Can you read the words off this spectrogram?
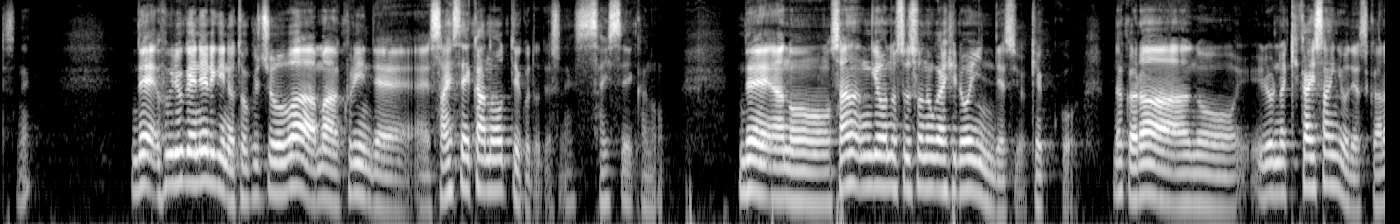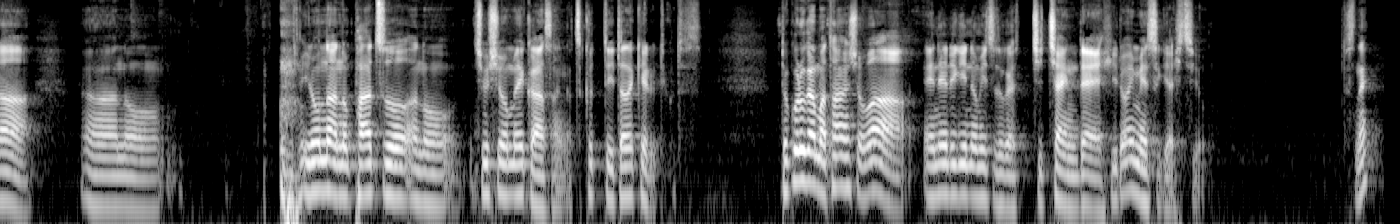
ですね。で風力エネルギーの特徴はまあクリーンで再生可能っていうことですね。再生可能。であの産業の裾野が広いんですよ結構。だからあのいろんな機械産業ですからあの いろんなあのパーツをあの中小メーカーさんが作っていただけるということです。ところがまあ短所はエネルギーの密度がちっちゃいんで広い面積が必要ですね。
